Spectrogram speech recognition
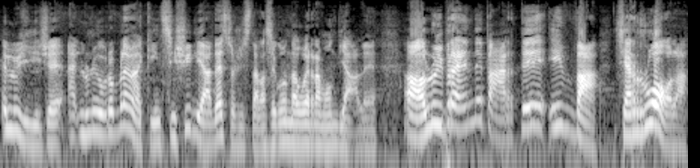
E lui gli dice: eh, L'unico problema è che in Sicilia adesso ci sta la seconda guerra mondiale. Allora lui prende, parte e va, si arruola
